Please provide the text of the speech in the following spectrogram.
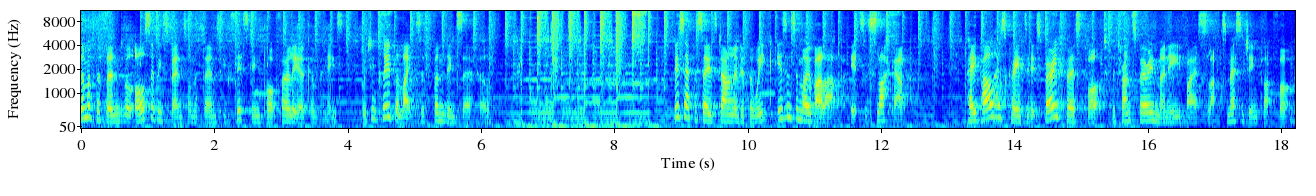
Some of the fund will also be spent on the firm's existing portfolio companies, which include the likes of Funding Circle. This episode's download of the week isn't a mobile app, it's a Slack app. PayPal has created its very first bot for transferring money via Slack's messaging platform.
